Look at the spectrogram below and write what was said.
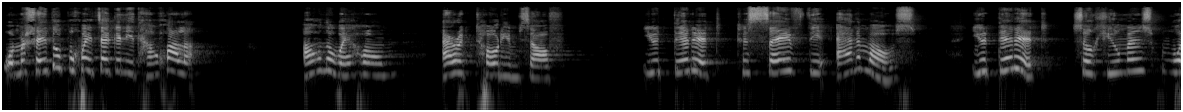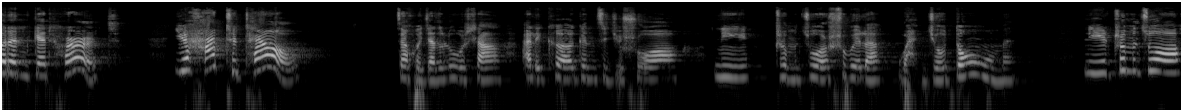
我们谁都不会再跟你谈话了。On the way home, Eric told himself. You did it to save the animals. You did it so humans wouldn't get hurt. You had to tell. 在回家的路上，埃里克跟自己说：“你这么做是为了挽救动物们，你这么做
